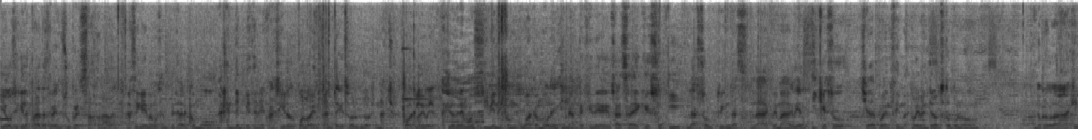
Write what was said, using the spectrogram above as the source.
Y luego sí que las patatas se ven súper sazonadas. Así que vamos a empezar como la gente empieza en el Zero, por los entrantes que son los nachos. Porque lo digo yo. Aquí lo tenemos y vienen con guacamole, una especie de salsa de queso y la salt cream, la, la crema agria y queso cheddar por encima. Obviamente los topos no, no creo que lo hagan aquí,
